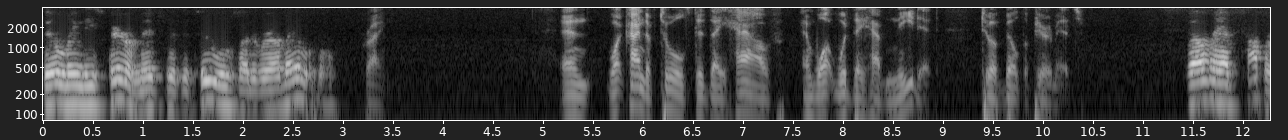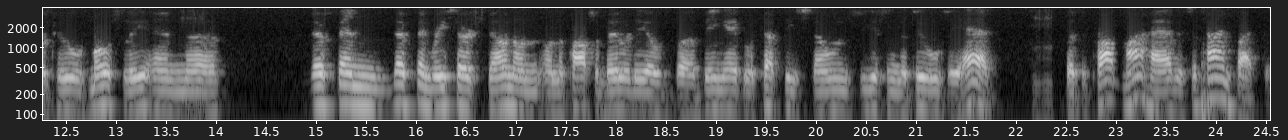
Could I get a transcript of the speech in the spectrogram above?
building these pyramids with the tools that were available. And what kind of tools did they have, and what would they have needed to have built the pyramids? Well, they had copper tools mostly, and uh, there's been there's been research done on, on the possibility of uh, being able to cut these stones using the tools they had. Mhm. But the problem I have is the time factor.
